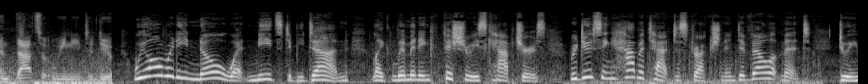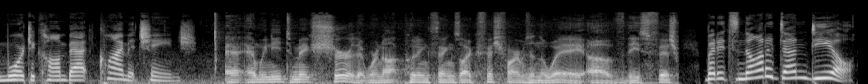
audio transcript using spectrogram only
and that's what we need to do. We already know what needs to be done, like limiting fisheries captures, reducing habitat destruction and development, doing more to combat climate change. And we need to make sure that we're not putting things like fish farms in the way of these fish. But it's not a done deal.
